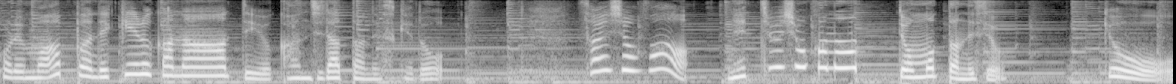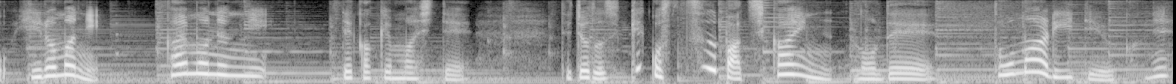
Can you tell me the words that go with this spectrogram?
これもアップできるかなーっていう感じだったんですけど最初は熱中症かなって思ったんですよ。今日昼間に買い物に出かけましてでちょっと結構スーパー近いので遠回りっていうかね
